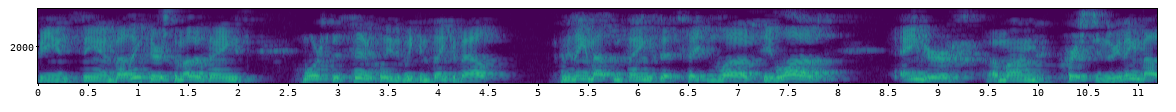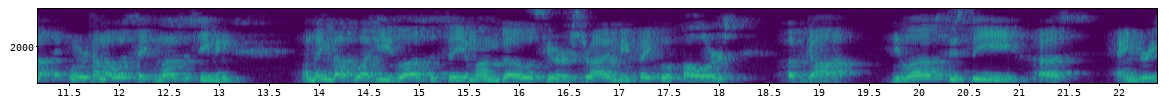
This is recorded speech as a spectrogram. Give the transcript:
be in sin. But I think there's some other things more specifically that we can think about we think about some things that Satan loves. He loves anger among Christians. If you think about, when we're talking about what Satan loves this evening, I'm thinking about what he loves to see among those who are striving to be faithful followers of God. He loves to see us angry.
